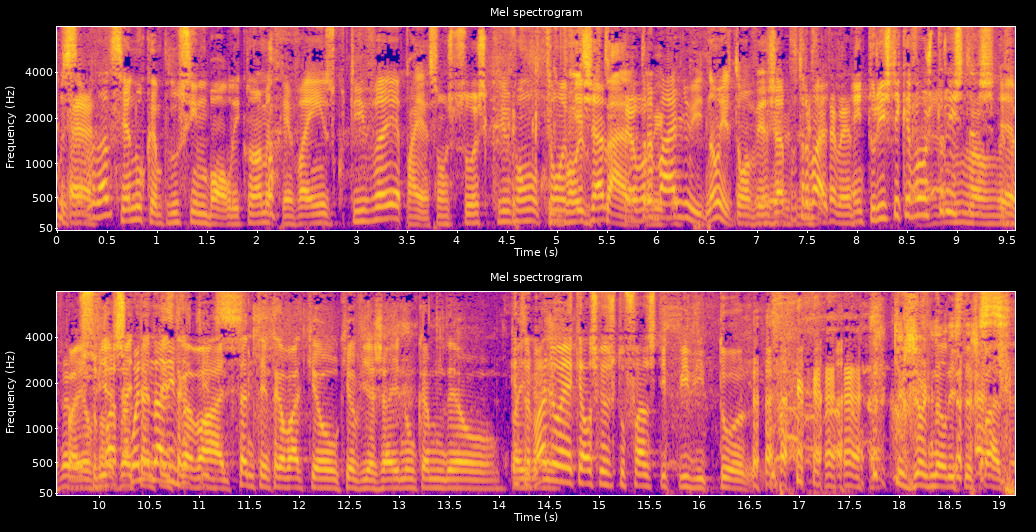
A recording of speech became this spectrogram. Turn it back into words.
Mas isso é Eh, verdade, se é no campo do simbólico, normalmente quem vai em executiva é, pá, é, são as pessoas que vão, que estão a vão viajar executar. por trabalho. E, não, e estão a viajar por trabalho. Exatamente. Em turística vão os turistas. vão- É, pá, eu viajei tanto andar a em trabalho, tanto em trabalho que eu, que eu viajei e nunca me deu... Em trabalho ou é aquelas coisas que tu fazes tipo editor? que os jornalistas fazem.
